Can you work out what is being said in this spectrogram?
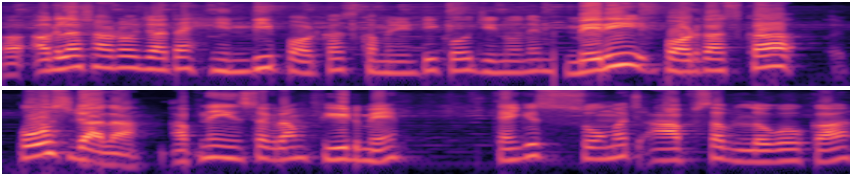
अगला शाउट आउट जाता है हिंदी पॉडकास्ट कम्युनिटी को, जिन्होंने मेरी पॉडकास्ट का पोस्ट डाला अपने इंस्टाग्राम फ़ीड में। थैंक यू सो मच आप सब लोगों का।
